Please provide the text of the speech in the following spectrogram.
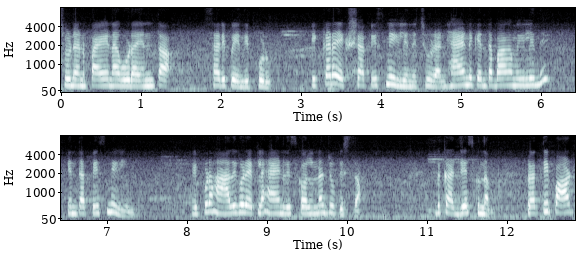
చూడండి పైన కూడా ఎంత సరిపోయింది ఇప్పుడు. ఇక్కడ ఎక్స్ట్రా పీస్ మిగిలింది. చూడండి హ్యాండ్కి ఎంత బాగా మిగిలింది? ఇంత పీస్ మిగిలింది. ఇప్పుడు అది కూడా ఎట్లా హ్యాండ్ తీసుకోవాలన్నా చూపిస్తాం. ఇప్పుడు కట్ చేసుకుందాం. ప్రతి పార్ట్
